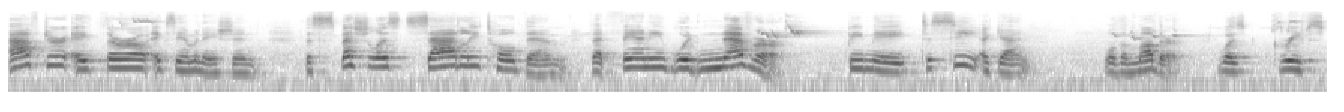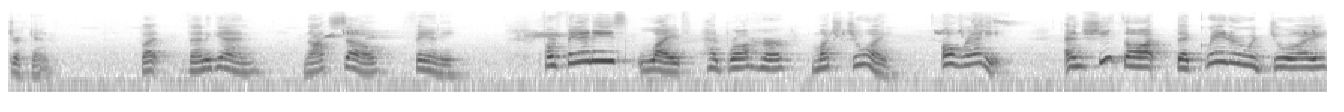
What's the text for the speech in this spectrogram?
After a thorough examination, the specialist sadly told them that Fanny would never be made to see again. Well, the mother was grief stricken. But then again, not so Fanny. For Fanny's life had brought her much joy already, and she thought that greater joy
